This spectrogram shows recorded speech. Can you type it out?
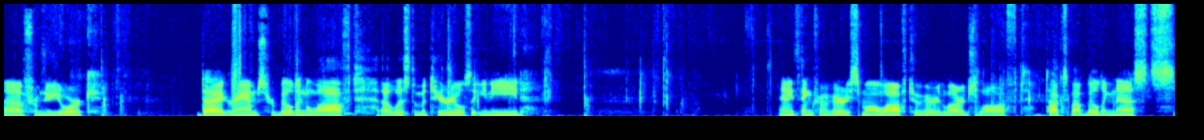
uh, from New York. Diagrams for building a loft a list of materials that you need anything from a very small loft to a very large loft. Talks about building nests,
